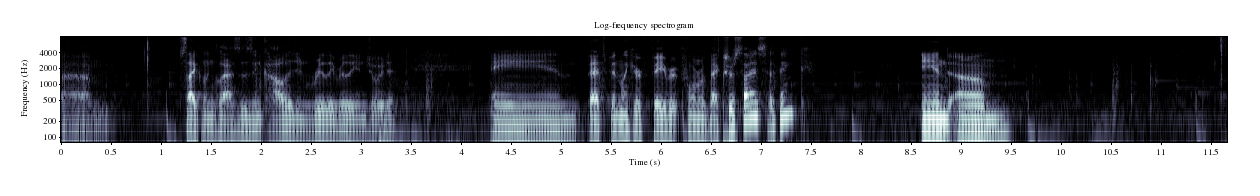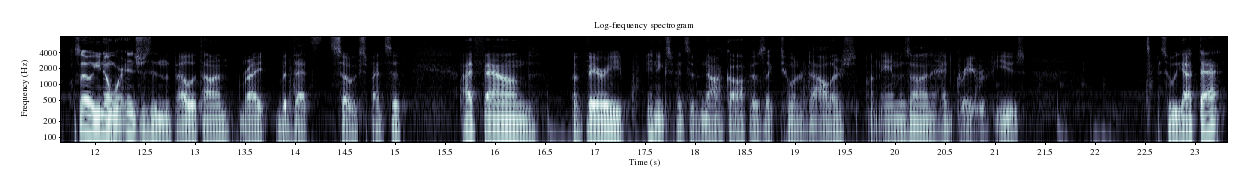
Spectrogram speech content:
um, cycling classes in college and really, really enjoyed it. And that's been like her favorite form of exercise, I think. And um, so, you know, we're interested in the Peloton, right? But that's so expensive. I found a very inexpensive knockoff. It was like $200 on Amazon. It had great reviews. So we got that,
